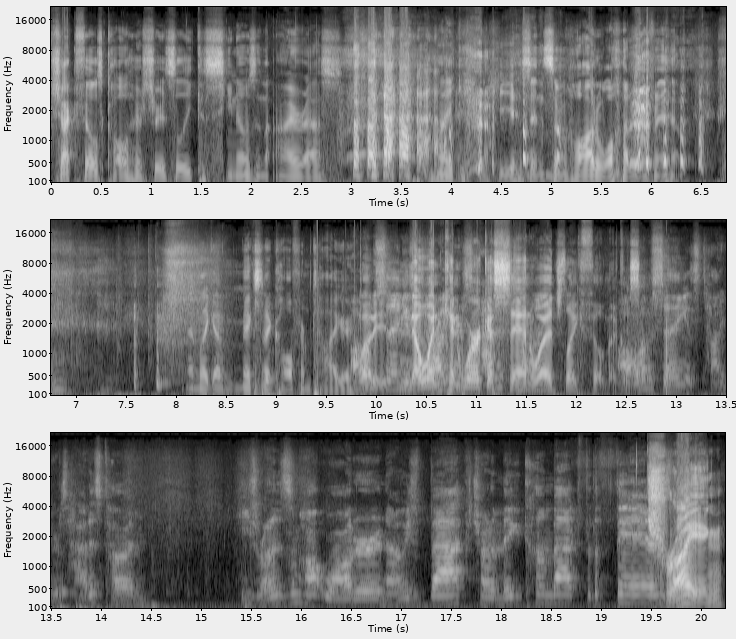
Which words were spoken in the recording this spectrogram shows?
check Phil's call history. It's like casinos and the IRS. like he is in some hot water, man. and like I'm mixing a call from Tiger. All Buddy, no one can work a his sand time. wedge like Phil Mickelson. All I'm saying is Tiger's had his time. He's running into some hot water. and Now he's back, trying to make a comeback for the fans. Trying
